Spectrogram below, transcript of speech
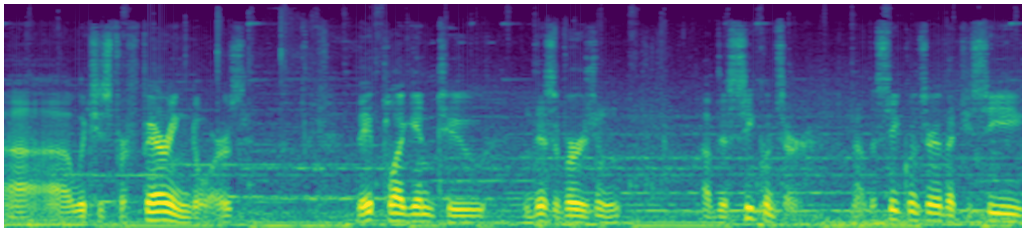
uh, which is for fairing doors, they plug into this version of the sequencer. Now the sequencer that you see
